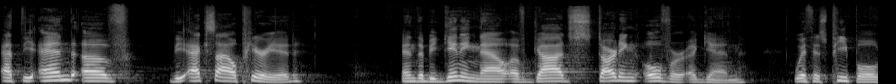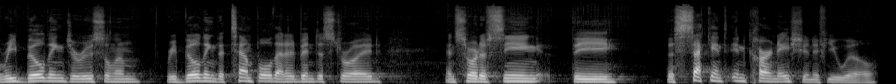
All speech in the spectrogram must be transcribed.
at the end of the exile period and the beginning now of God starting over again with his people, rebuilding Jerusalem, rebuilding the temple that had been destroyed, and sort of seeing the, the second incarnation, if you will,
